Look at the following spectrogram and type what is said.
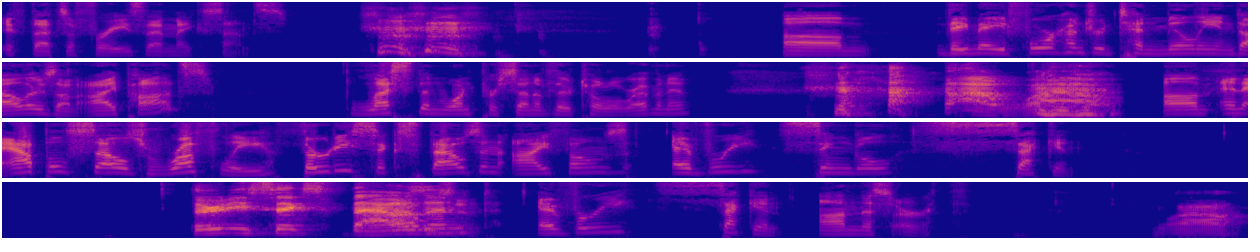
if that's a phrase that makes sense. Um, they made 410 million dollars on iPods, less than 1% of their total revenue. wow. Um, and Apple sells roughly 36,000 iPhones every single second. Thirty-six thousand. Thousand every second on this earth. Wow.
